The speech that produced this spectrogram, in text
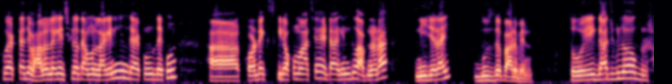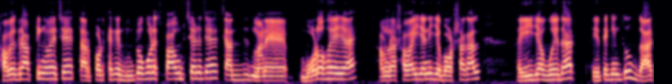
খুব একটা যে ভালো লেগেছিল তেমন লাগেনি, কিন্তু এখন দেখুন কডেক্স কীরকম আছে, এটা কিন্তু আপনারা নিজেরাই বুঝতে পারবেন। তো এই গাছগুলো সবে গ্রাফটিং হয়েছে, তারপর থেকে দুটো করে স্পাউট ছেড়েছে, চার মানে বড় হয়ে যায়। আমরা সবাই জানি যে বর্ষাকাল এই যা ওয়েদার এতে কিন্তু গাছ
